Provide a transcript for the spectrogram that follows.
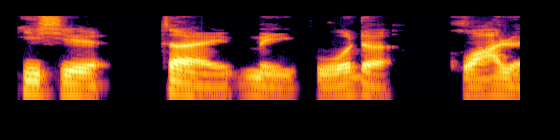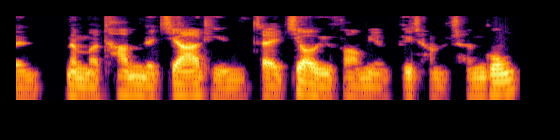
一些在美国的华人，那么他们的家庭在教育方面非常的成功，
